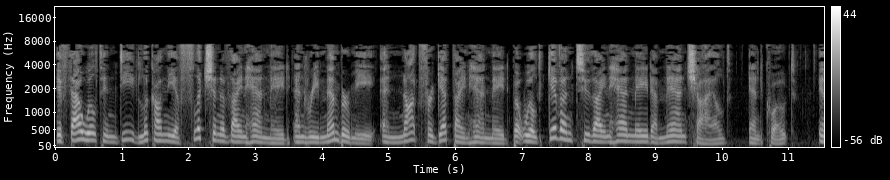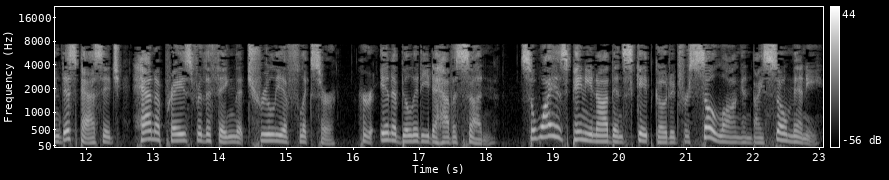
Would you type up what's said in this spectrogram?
if thou wilt indeed look on the affliction of thine handmaid, and remember me, and not forget thine handmaid, but wilt give unto thine handmaid a man child. In this passage, Hannah prays for the thing that truly afflicts her, her inability to have a son. So why has Peninnah been scapegoated for so long and by so many?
